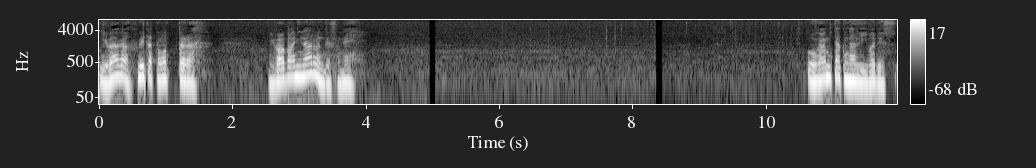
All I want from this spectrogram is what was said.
岩が増えたと思ったら岩場になるんですね。拝みたくなる岩です。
